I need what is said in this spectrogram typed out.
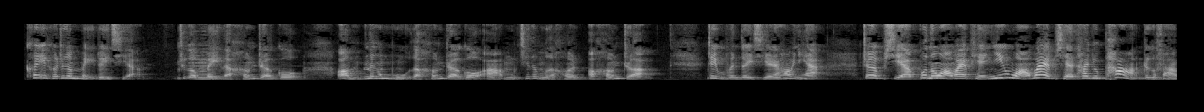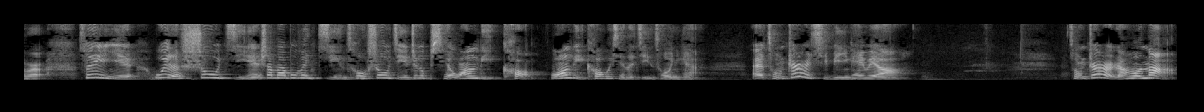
可以和这个美对齐，这个美的横折钩哦，那个母的横折钩啊，母亲的母的横哦横折这部分对齐。然后你看，这个撇不能往外撇，你往外撇它就胖这个反纹，所以你为了收紧上半部分紧凑收紧，这个撇往里靠，往里靠会显得紧凑。你看，哎，从这儿起笔，你看见没有？从这儿，然后那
